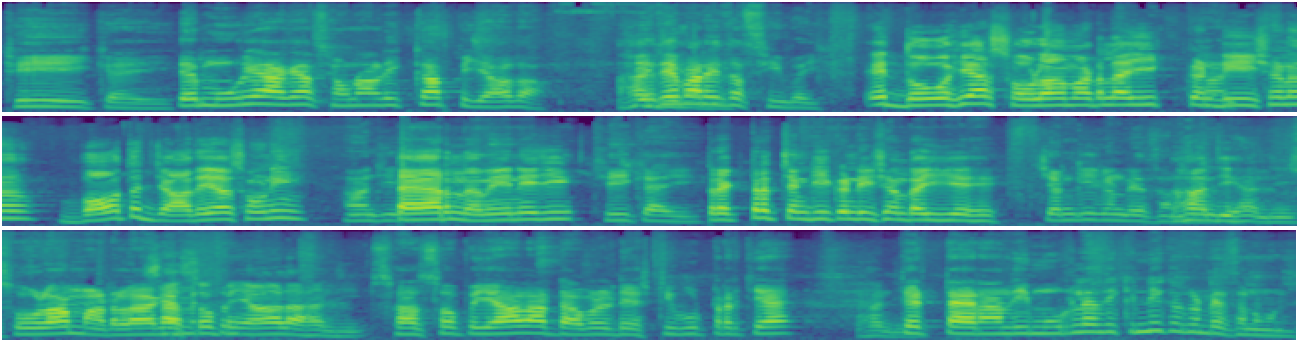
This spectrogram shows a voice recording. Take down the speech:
ਠੀਕ ਹੈ ਜੀ। ਤੇ ਮੂਰੇ ਆ ਗਿਆ ਸੋਨਾਲੀਕਾ 50 ਦਾ। ਇਹਦੇ ਬਾਰੇ ਦੱਸੀ ਬਾਈ। ਇਹ 2016 ਮਾਡਲ ਹੈ ਜੀ ਕੰਡੀਸ਼ਨ ਬਹੁਤ ਜ਼ਿਆਦਾ ਆ ਸੋਹਣੀ। ਟਾਇਰ ਨਵੇਂ ਨੇ ਜੀ। ਠੀਕ ਹੈ ਜੀ। ਟਰੈਕਟਰ ਚੰਗੀ ਕੰਡੀਸ਼ਨ ਦਾ ਜੀ ਇਹ। ਚੰਗੀ ਕੰਡੀਸ਼ਨ ਹਾਂਜੀ ਹਾਂਜੀ। 16 ਮਾਡਲ ਆ ਗਿਆ 750 ਵਾਲਾ ਹਾਂਜੀ। 750 ਵਾਲਾ ਡਬਲ ਡਿਸਟ੍ਰੀਬਿਊਟਰ ਚ ਹੈ। ਤੇ ਟਾਇਰਾਂ ਦੀ ਮੂਰਲਿਆਂ ਦੀ ਕਿੰਨੀ ਕੁ ਕੰਡੀਸ਼ਨ ਹੋਣੀ?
